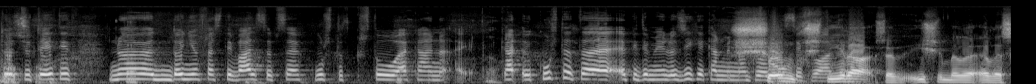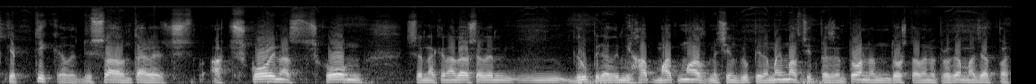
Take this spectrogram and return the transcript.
të qytetit në ndonjë festival, sepse kushtet Kështu e kanë, kushtet epidemiologjike kanë menaxhuar këtë situatë. Shumë vështira, se ishim edhe, edhe skeptikë, edhe disa anëtarë, a të shkojmë, a s'të shkojmë, se na kena dashtë edhe grupin edhe mi hapë ma të madhë, me qenë grupin edhe ma i madhë që të prezentohena, ndoshta edhe me program ma gjatë, por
